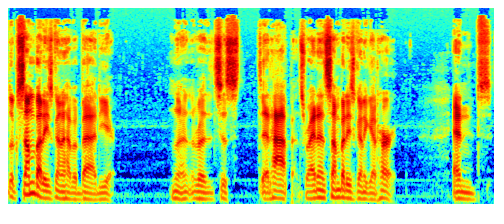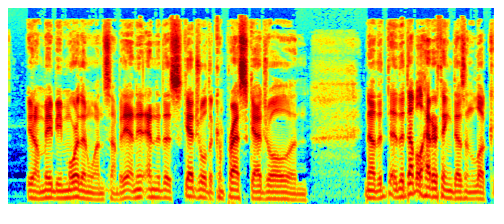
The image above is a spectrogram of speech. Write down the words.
look, somebody's going to have a bad year. It's just it happens, right? And somebody's going to get hurt, and you know maybe more than one somebody. And and the schedule, the compressed schedule, and now the the double header thing doesn't look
